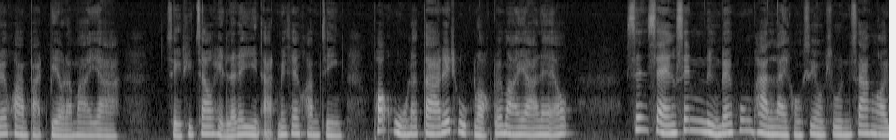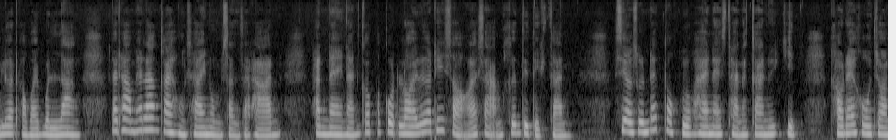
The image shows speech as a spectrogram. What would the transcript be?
ด้วยความปาดเปรียวและมายา สิ่งที่เจ้าเห็นและได้ยินอาจไม่ใช่ความจริง เพราะหูและตาได้ถูกหลอกด้วยมายาแล้ว เส้นแสงเส้นหนึ่งได้พุ่งผ่านไหล่ของเสี่ยวซุนสร้างรอยเลือดเอาไว้บนล่าง และทำให้ร่างกายของชายหนุ่มสั่นสะท้าน ทันใดนั้นก็ปรากฏรอยเลือดที่สองและสามขึ้นติดๆกัน เสี่ยวซุนได้ตกอยู่ภายในสถานการณ์วิกฤต เขาได้โคจร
